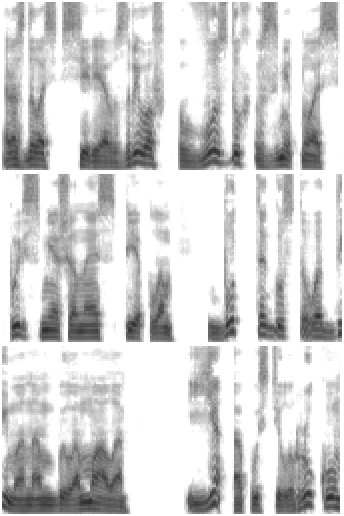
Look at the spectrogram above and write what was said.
Раздалась серия взрывов, в воздух взметнулась пыль, смешанная с пеплом, будто густого дыма нам было мало. Я опустил руку,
